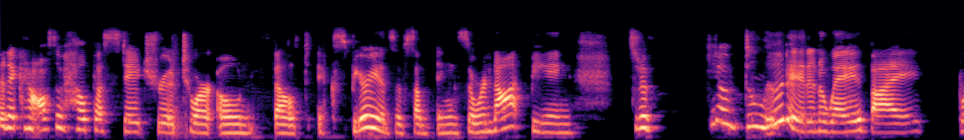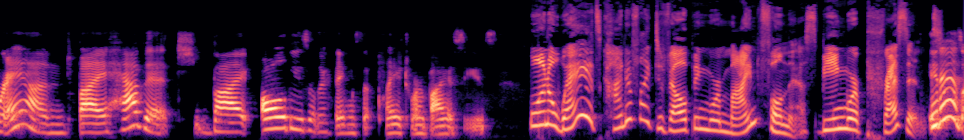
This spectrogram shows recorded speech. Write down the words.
and it can also help us stay true to our own felt experience of something. So we're not being sort of, you know, diluted in a way by brand, by habit, by all these other things that play to our biases. Well, in a way, it's kind of like developing more mindfulness, being more present. It is,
